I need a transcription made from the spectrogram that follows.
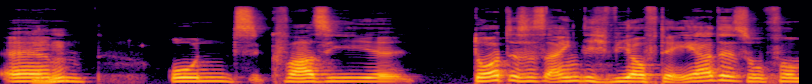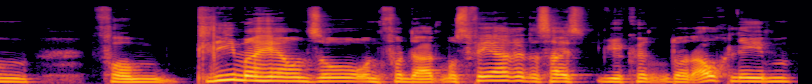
Ähm, Mhm. Und quasi, dort ist es eigentlich wie auf der Erde, so vom, vom Klima her und so und von der Atmosphäre. Das heißt, wir könnten dort auch leben.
